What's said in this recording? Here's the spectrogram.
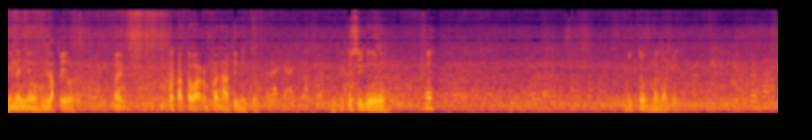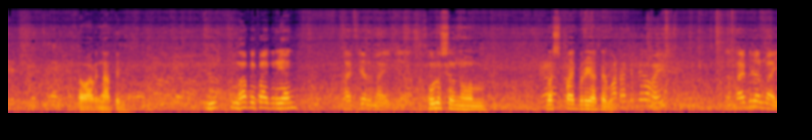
Tingnan nyo, laki oh. Patatawaran pa natin ito. Ito siguro. Ha? Huh? Ito malaki. Tawarin natin. Mapi 5 real? 5 real may. Pulos ano. Um, bas 5 real kali. Tomato kitne ka bhai? 5 real may.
